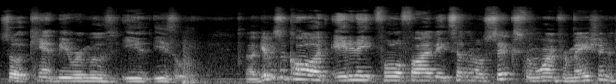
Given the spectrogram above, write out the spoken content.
so it can't be removed e easily. Uh, give us a call at 888-405-8706 for more information.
